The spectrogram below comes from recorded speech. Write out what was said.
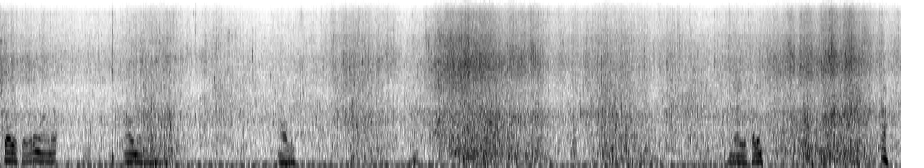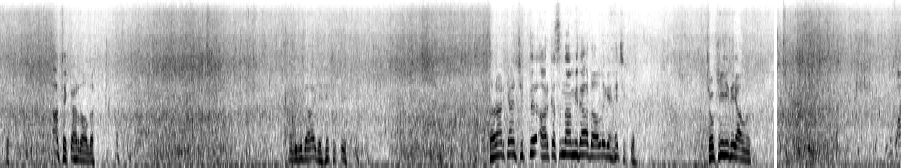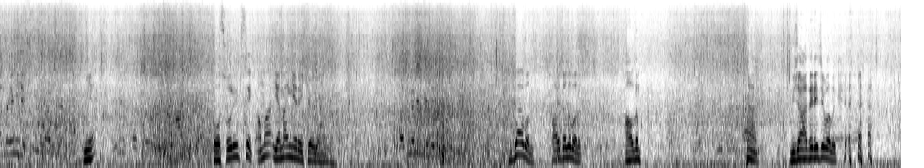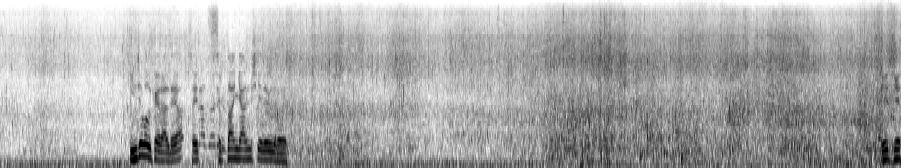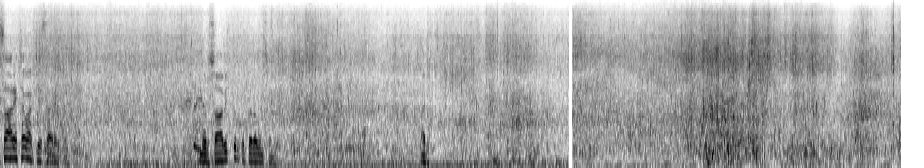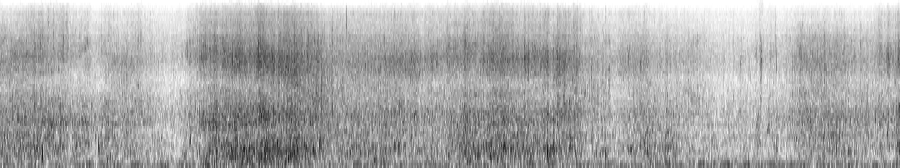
Vuruşlar yapıyorlar ama hala almıyorlar. Aldım. Gel bakalım. Hah, dur. Aa, tekrar daldı. Hadi bir daha gene çıktı. Sararken çıktı, arkasından bir daha daldı gene çıktı. Çok iyiydi yalnız. Bunu kanda yemeyeceksin. Niye? Fosforu yüksek ama yemen gerekiyor genelde. Güzel balık, faydalı balık. Aldım. Mücadeleci balık. İnce balık herhalde ya. Öyle sırttan gelmiş gelebilir evet. Ce- Cesarete bak cesarete. Dur sabit dur kurtaralım seni. Hadi.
